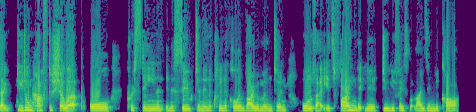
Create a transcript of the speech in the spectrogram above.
Like you don't have to show up all pristine and in a suit and in a clinical environment and all of that. It's fine that you do your Facebook lives in your car.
